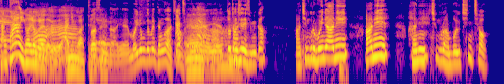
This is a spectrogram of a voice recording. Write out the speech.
탕탕탕 이거 하려고 그래도 어, 아. 아닌 것 같아요. 좋았습니다. 예, 뭐 이 정도면 된 것 같죠? 아, 충분해요. 예, 예. 또 당신 있습니까? 아, 친구로 보이냐? 아니, 아니, 아니, 친구로 안 보이고 친척.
